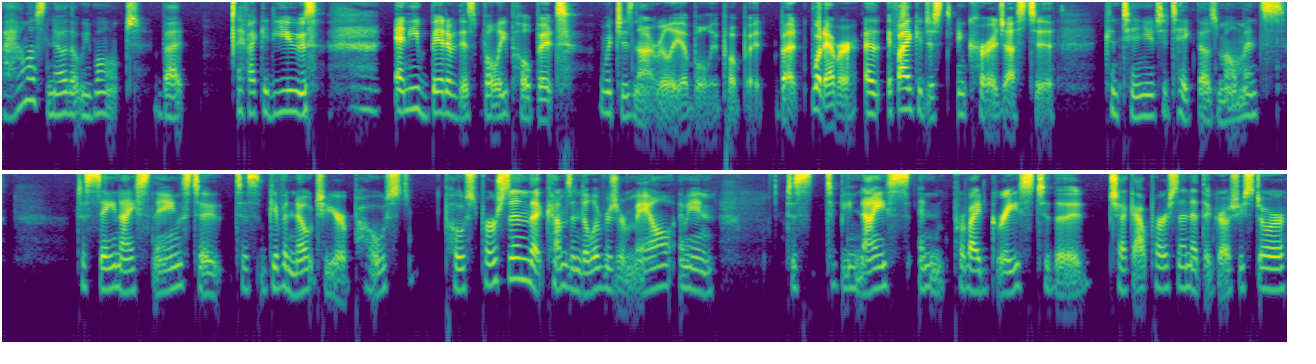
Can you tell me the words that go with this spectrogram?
I almost know that we won't. But if I could use any bit of this bully pulpit, which is not really a bully pulpit, but whatever, uh, if I could just encourage us to continue to take those moments to say nice things, to to give a note to your post post person that comes and delivers your mail. I mean, to, to be nice and provide grace to the checkout person at the grocery store.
